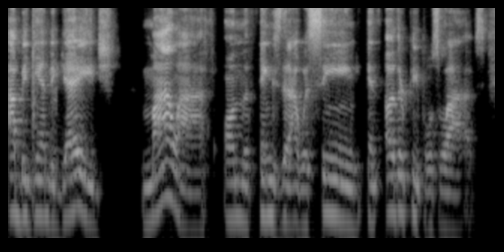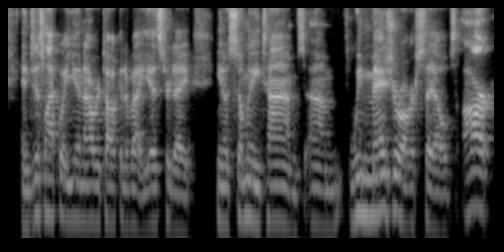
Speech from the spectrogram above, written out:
I began to gauge my life on the things that I was seeing in other people's lives. And just like what you and I were talking about yesterday, you know, so many times um, we measure ourselves, our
